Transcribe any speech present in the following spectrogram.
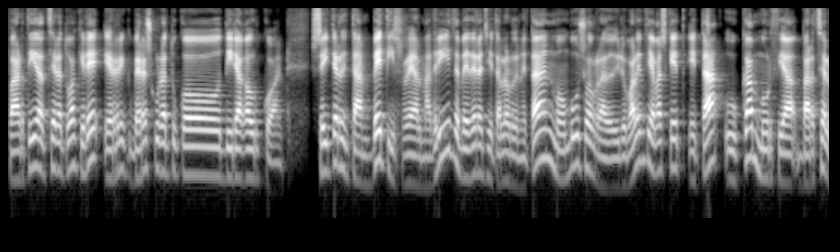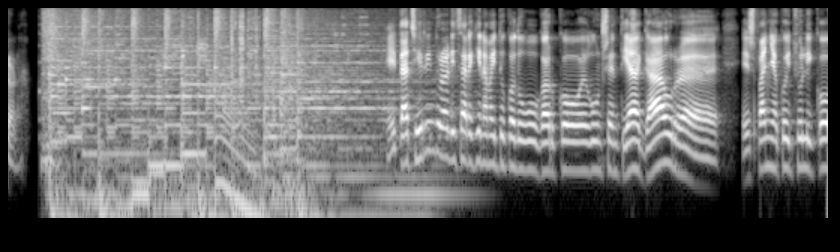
partida atzeratuak ere errik berreskuratuko dira gaurkoan. Seiterritan Betis Real Madrid, bederatzi eta laurdenetan, Monbus Obradoiro Valencia Basket eta UCAM Murcia Barcelona. Eta txirrindularitzarekin amaituko dugu gaurko egun sentia, gaur eh, Espainiako itzuliko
